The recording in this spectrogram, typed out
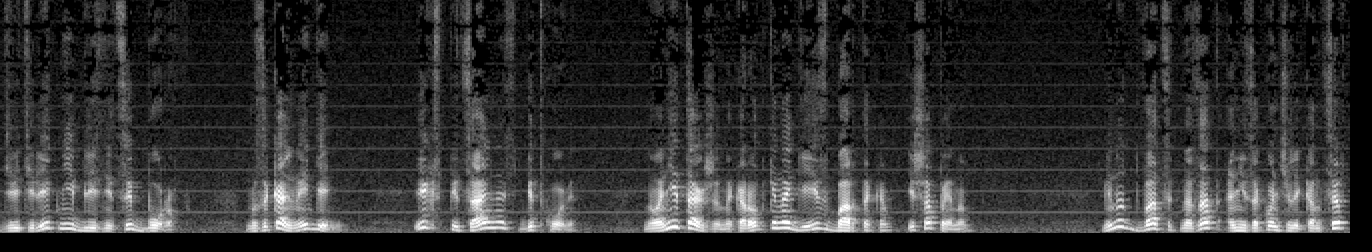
Девятилетние близнецы Боров, музыкальные гении. Их специальность Бетховен. Но они также на короткой ноге и с Бартоком и Шопеном. Минут двадцать назад они закончили концерт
